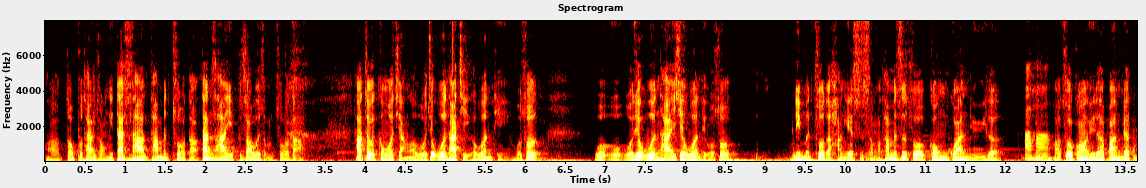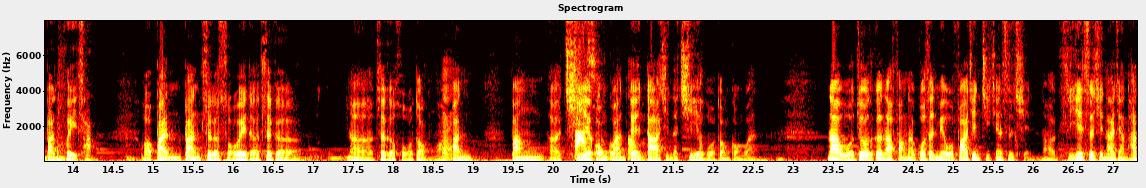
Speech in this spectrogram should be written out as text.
啊，都不太容易。但是他他们做到，但是他也不知道为什么做到，他就跟我讲了，我就问他几个问题，我说，我我我就问他一些问题，我说，你们做的行业是什么？他们是做公关娱乐。啊哈，好做公关娱乐办要办会场，哦办办这个所谓的这个呃这个活动啊，帮帮呃企业公关，对大型的企业活动公关。那我就跟他访谈过程里面，我发现几件事情啊，几件事情来讲，他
